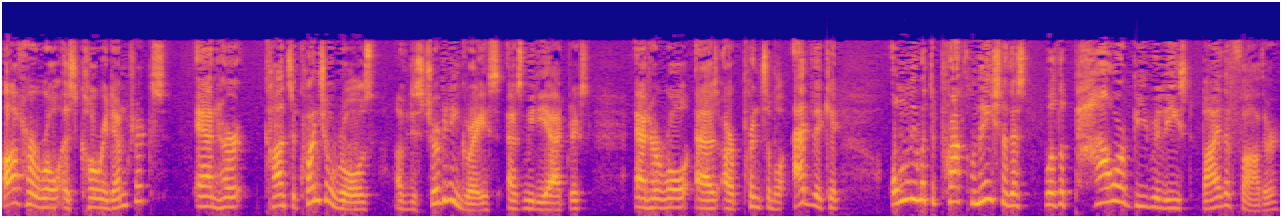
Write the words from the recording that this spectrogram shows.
of her role as co-redemptrix and her consequential roles of distributing grace as mediatrix and her role as our principal advocate, only with the proclamation of this will the power be released by the Father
